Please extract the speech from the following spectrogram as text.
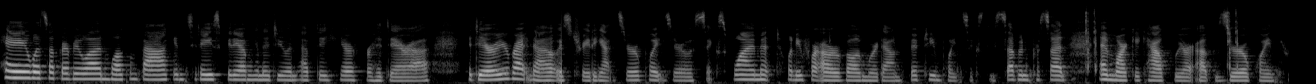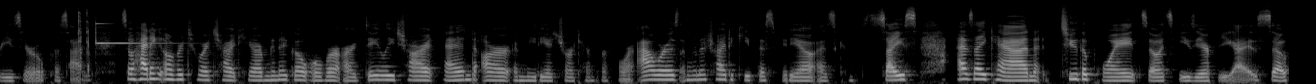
Hey, what's up everyone? Welcome back. In today's video, I'm going to do an update here for Hedera. Hedera right now is trading at 0.061, 24 hour volume, we're down 15.67%, and market cap, we are up 0.30%. So heading over to our chart here, I'm going to go over our daily chart and our immediate short term for four hours. I'm going to try to keep this video as concise as I can to the point so it's easier for you guys. So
